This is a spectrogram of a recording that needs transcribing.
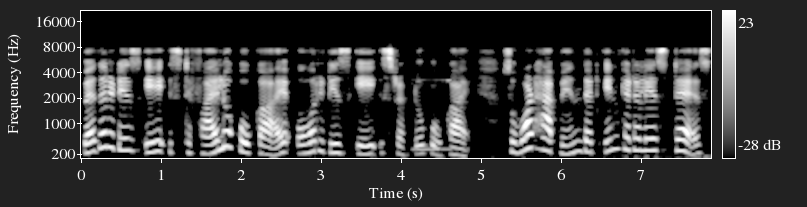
whether it is a staphylococci or it is a streptococci. So what happened that in catalase test,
